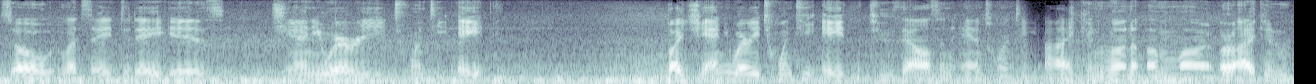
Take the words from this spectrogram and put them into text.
so let's say today is January 28th, by January 28th, 2020, I can run a mile, or I can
